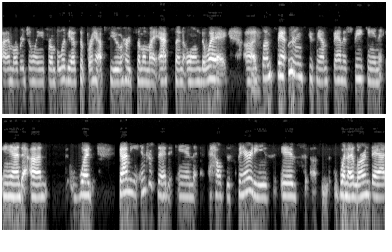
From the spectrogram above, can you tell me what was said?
I'm originally from Bolivia, so perhaps you heard some of my accent along the way. Uh, mm. so I'm excuse me, I'm Spanish speaking, and um, what got me interested in health disparities is uh, when I learned that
